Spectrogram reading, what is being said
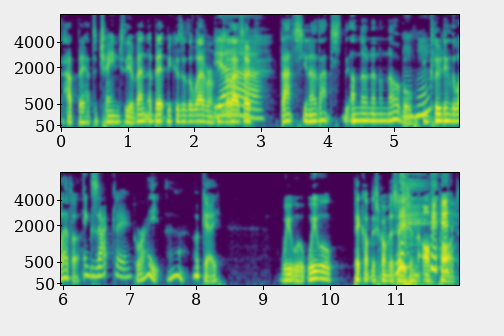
had they had to change the event a bit because of the weather and things like that. So that's you know that's the unknown and unknowable, including the weather. exactly. Great. Yeah, okay. We will we will pick up this conversation off pod,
